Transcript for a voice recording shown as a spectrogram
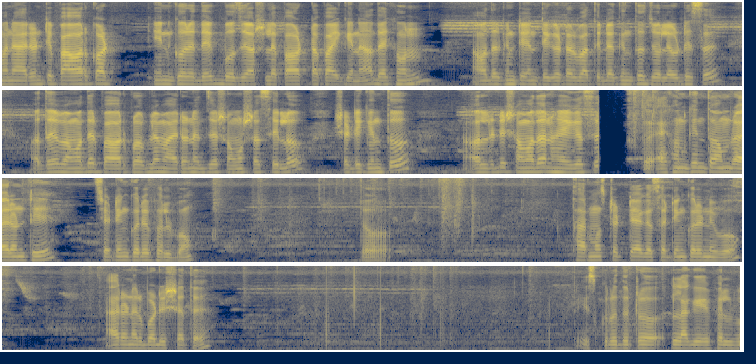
মানে আয়রনটি পাওয়ার কট ইন করে দেখব যে আসলে পাওয়ারটা পাই কিনা। দেখুন, আমাদের কিন্তু ইন্ডিকেটর বাতিটা কিন্তু জ্বলে উঠেছে। অতএব আমাদের পাওয়ার প্রবলেম আয়রনের যে সমস্যা ছিল, সেটি কিন্তু অলরেডি সমাধান হয়ে গেছে। তো এখন কিন্তু আমরা আয়রনটি সেটিং করে ফেলব। তো থার্মোস্টেটটি আগে সেটিং করে নিব আয়রনের বডির সাথে। স্ক্রু দুটো লাগিয়ে ফেলব।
